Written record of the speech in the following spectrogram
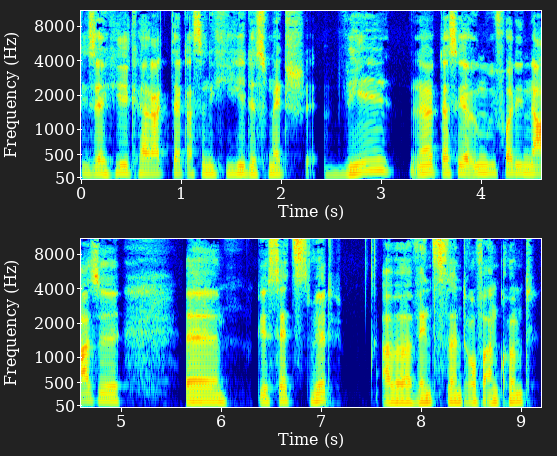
dieser Heal-Charakter, dass er nicht jedes Match will, ne, dass er irgendwie vor die Nase äh, gesetzt wird. Aber wenn es dann drauf ankommt,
